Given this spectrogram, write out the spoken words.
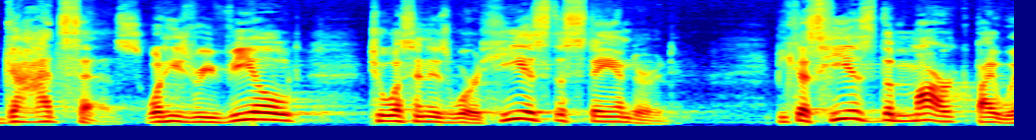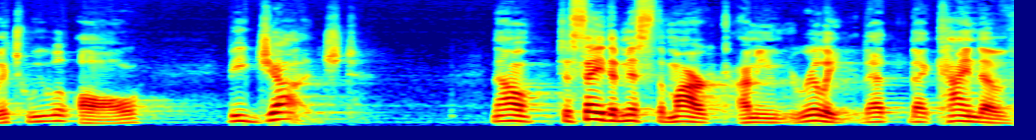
God says, what He's revealed to us in His Word. He is the standard because He is the mark by which we will all be judged. Now, to say to miss the mark, I mean, really, that, that kind of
